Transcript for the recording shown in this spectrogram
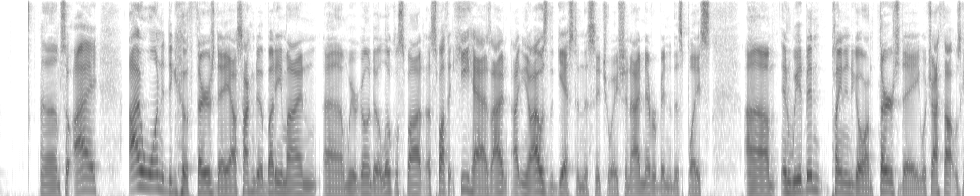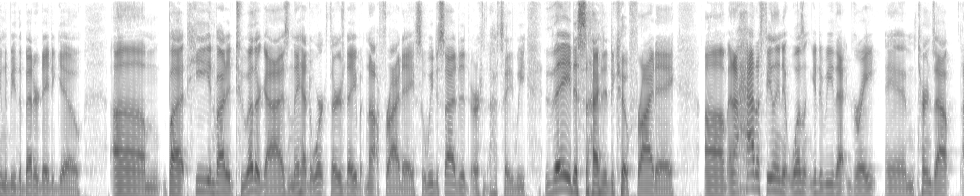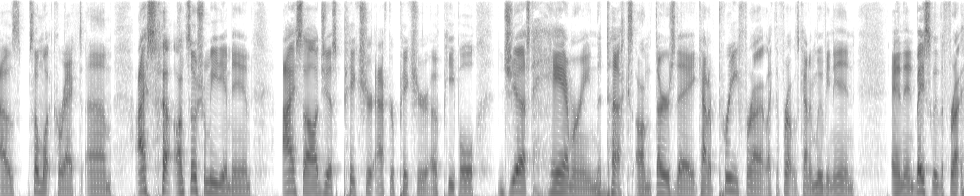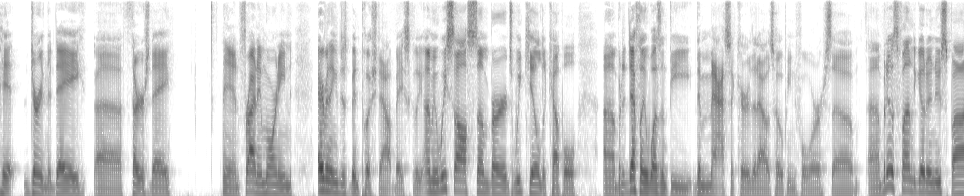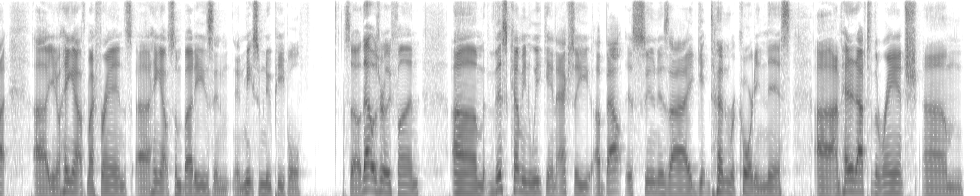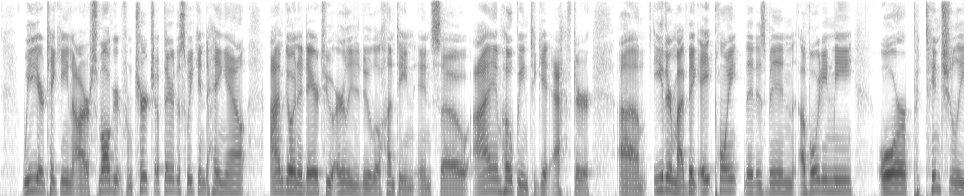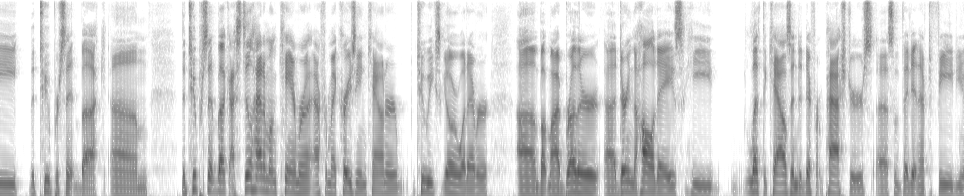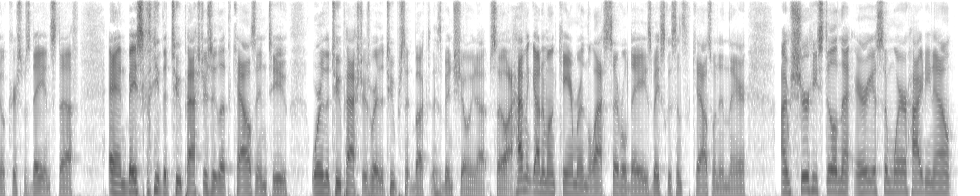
Um, so I I wanted to go Thursday. I was talking to a buddy of mine. Uh, we were going to a local spot, a spot that he has. I, I, you know, I was the guest in this situation. I'd never been to this place, um, and we had been planning to go on Thursday, which I thought was going to be the better day to go. Um, but he invited two other guys, and they had to work Thursday, but not Friday. So we decided, or I say we, they decided to go Friday. Um, and I had a feeling it wasn't going to be that great, and turns out I was somewhat correct. Um, I saw on social media, man, I saw just picture after picture of people just hammering the Ducks on Thursday, kind of pre front, like the front was kind of moving in. And then basically the front hit during the day, uh, Thursday. And Friday morning, everything just been pushed out, basically. I mean, we saw some birds, we killed a couple, uh, but it definitely wasn't the the massacre that I was hoping for. So, uh, but it was fun to go to a new spot, uh, you know, hang out with my friends, uh, hang out with some buddies, and and meet some new people. So that was really fun. Um, this coming weekend, actually, about as soon as I get done recording this, uh, I'm headed out to the ranch. Um, we are taking our small group from church up there this weekend to hang out. I'm going a day or two early to do a little hunting, and so I am hoping to get after um, either my big eight point that has been avoiding me or potentially the 2% buck. Um, the 2% buck, I still had him on camera after my crazy encounter two weeks ago or whatever. Um, but my brother, uh, during the holidays, he let the cows into different pastures uh, so that they didn't have to feed, you know, Christmas Day and stuff. And basically, the two pastures he let the cows into were the two pastures where the 2% buck has been showing up. So I haven't got him on camera in the last several days, basically, since the cows went in there. I'm sure he's still in that area somewhere hiding out.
